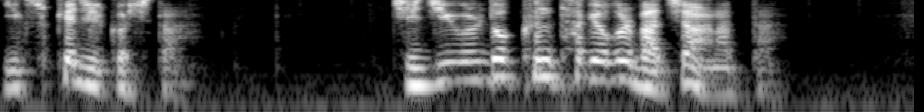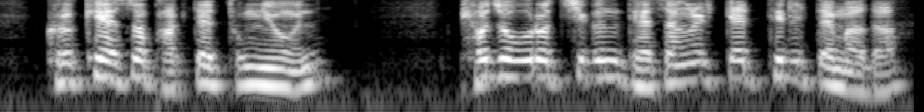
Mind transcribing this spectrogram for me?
익숙해질 것이다. 지지율도 큰 타격을 받지 않았다. 그렇게 해서 박 대통령은 표적으로 찍은 대상을 깨뜨릴 때마다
